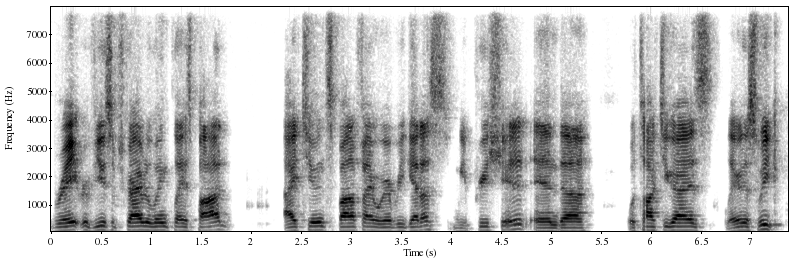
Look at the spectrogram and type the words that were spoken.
Rate, review, subscribe to Wing Plays Pod, iTunes, Spotify, wherever you get us. We appreciate it, and uh, we'll talk to you guys later this week.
